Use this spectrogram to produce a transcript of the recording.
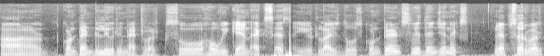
uh, content delivery network. So how we can access and utilize those contents with Nginx web server?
